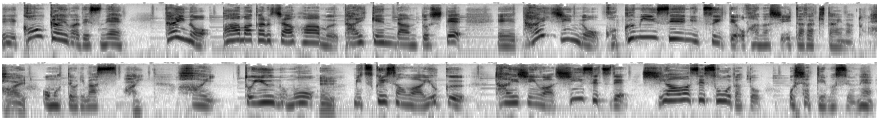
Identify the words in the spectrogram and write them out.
えー、今回はですねタイのパーマカルチャーファーム体験談として、えー、タイ人の国民性についてお話しいただきたいなと思っております。はい。はい。というのも、三つくりさんはよくタイ人は親切で幸せそうだとおっしゃっていますよね。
